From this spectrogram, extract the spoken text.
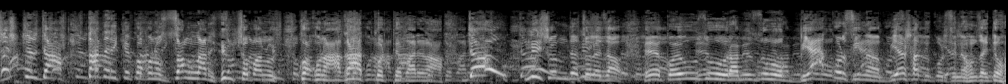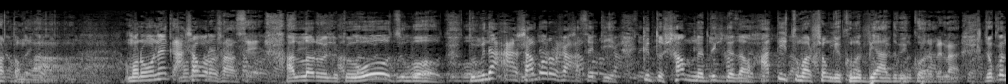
সৃষ্টির জাত তাদেরকে কখনো জঙ্গলার হিংস মানুষ কখনো আঘাত করতে পারে না। যাও নিঃসন্দেহে চলে যাও। হে কয় হুজুর আমি যুবক বিয়া করছি না বিয়া শাদী করছি না এখন যাইতে পারতাম না। আমার অনেক আশা ভরসা আছে। আল্লাহর ওলি কয়, ও যুবক তুমি না আশা ভরসা আছে ঠিক কিন্তু সামনের দিক দিয়ে যাও হাতি তোমার সঙ্গে কোনো বেয়াদবি করবে না। যখন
